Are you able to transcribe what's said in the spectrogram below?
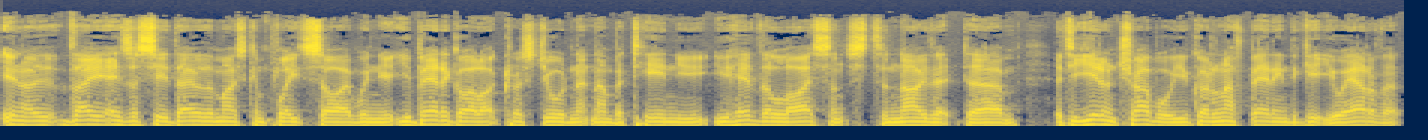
you know, they, as I said, they were the most complete side. When you, you bat a guy like Chris Jordan at number 10, you, you have the license to know that um, if you get in trouble, you've got enough batting to get you out of it.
